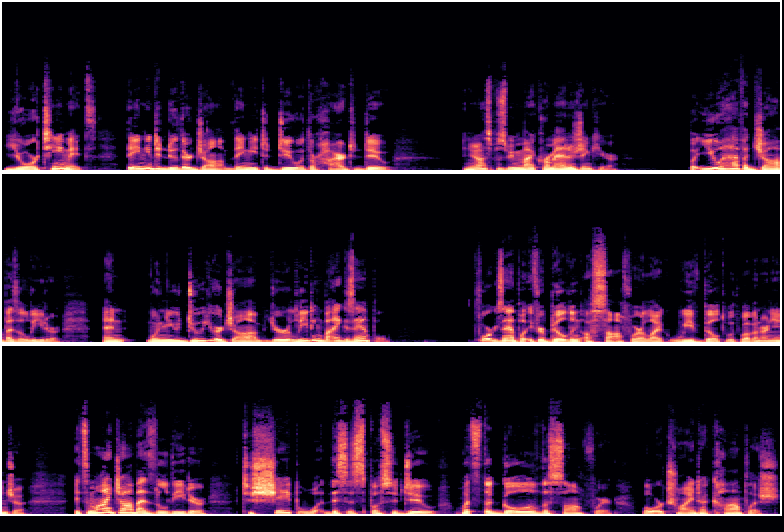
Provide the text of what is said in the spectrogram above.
your teammates. They need to do their job. They need to do what they're hired to do. And you're not supposed to be micromanaging here. But you have a job as a leader. And when you do your job, you're leading by example. For example, if you're building a software like we've built with Webinar Ninja, it's my job as the leader to shape what this is supposed to do. What's the goal of the software? What we're trying to accomplish?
